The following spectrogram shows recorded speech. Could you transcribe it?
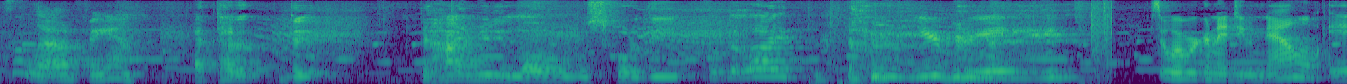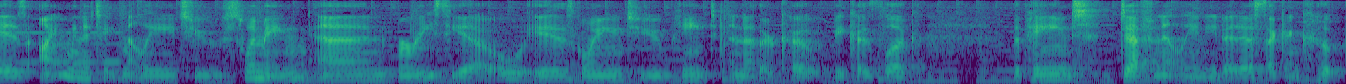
It's a loud fan. I thought it, the the high, medium, low was for the, for the light. You're pretty. So what we're gonna do now is I'm gonna take Melly to swimming and Mauricio is going to paint another coat because look, the paint definitely needed a second coat.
